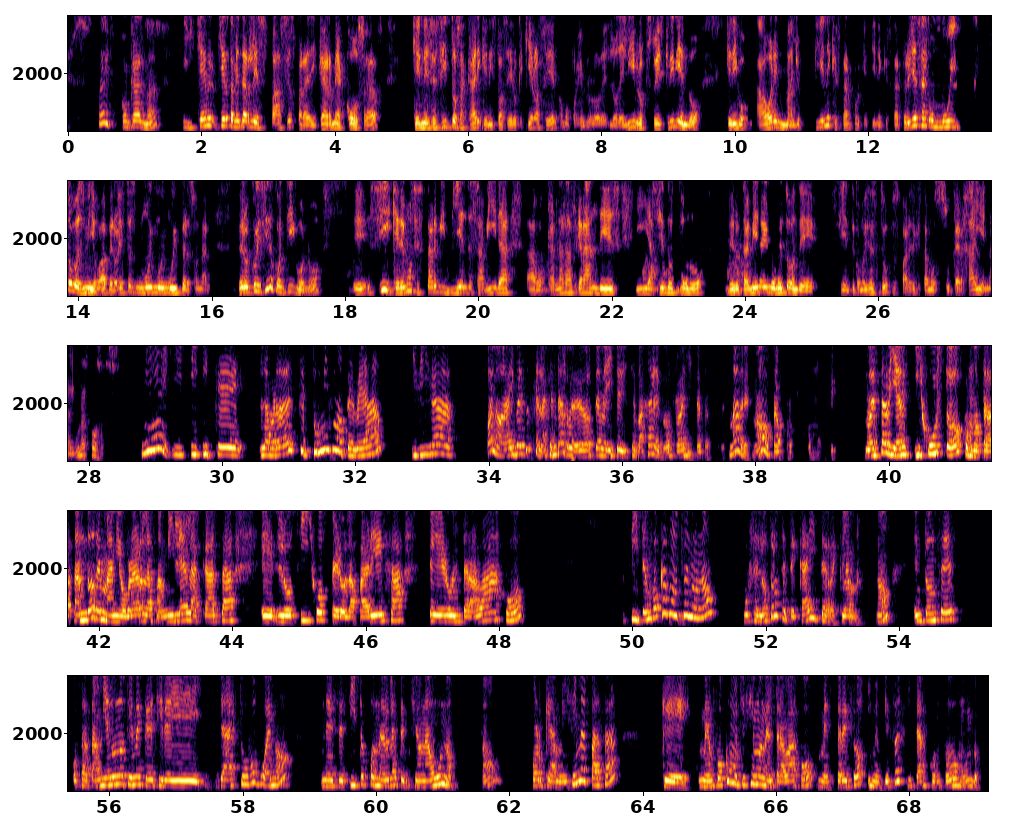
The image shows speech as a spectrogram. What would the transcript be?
con calma. Y quiero, también darle espacios para dedicarme a cosas que necesito sacar y que necesito hacer o que quiero hacer, como por ejemplo lo, de, lo del libro que estoy escribiendo, que digo, ahora en mayo tiene que estar porque tiene que estar, pero ya es algo muy, todo es mío, ¿ah? pero esto es muy, muy, muy personal. Pero coincido contigo, ¿no? Eh, sí, queremos estar viviendo esa vida a bocanadas grandes y haciendo todo, pero también hay un momento donde siente, como dices tú, pues parece que estamos súper high en algunas cosas. Sí, y, que la verdad es que tú mismo te veas y digas, bueno, hay veces que la gente alrededor te ve y te dice, bájale dos rayitas a tu desmadre, ¿no? O sea, porque como que no está bien y justo como tratando de maniobrar la familia, la casa, eh, los hijos, pero la pareja, pero el trabajo, si te enfocas mucho en uno, pues el otro se te cae y te reclama, ¿no? Entonces, o sea, también uno tiene que decir, ya estuvo bueno, necesito ponerle atención a uno, ¿no? Porque a mí sí me pasa que me enfoco muchísimo en el trabajo, me estreso y me empiezo a desquitar con todo mundo.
